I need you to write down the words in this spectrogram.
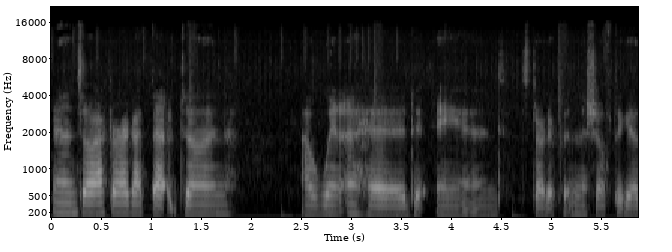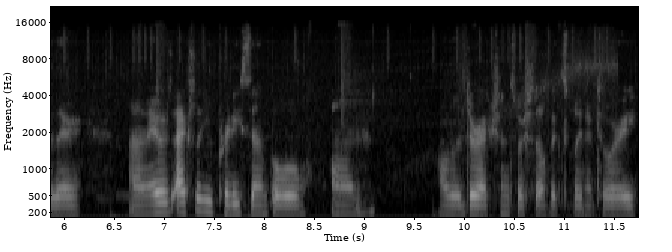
And so after I got that done, I went ahead and started putting the shelf together. Um, it was actually pretty simple. Um, all the directions were self-explanatory.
